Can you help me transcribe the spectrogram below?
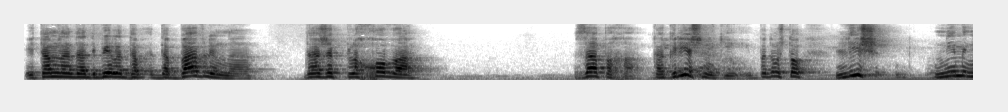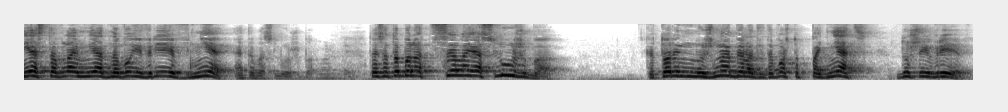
И там надо было добавлено даже плохого запаха, как грешники, потому что лишь не, не оставляем ни одного еврея вне этого службы. То есть это была целая служба, которая нужна была для того, чтобы поднять души евреев.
